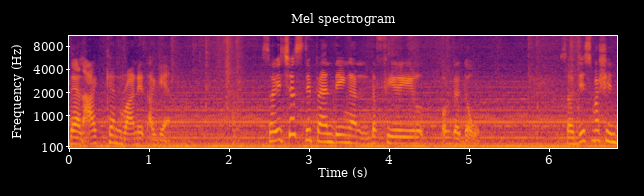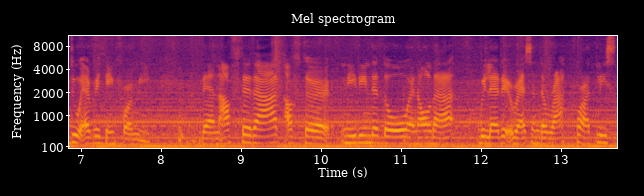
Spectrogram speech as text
then I can run it again. So it's just depending on the feel of the dough. So this machine do everything for me. Then after that, after kneading the dough and all that, we let it rest in the rack for at least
